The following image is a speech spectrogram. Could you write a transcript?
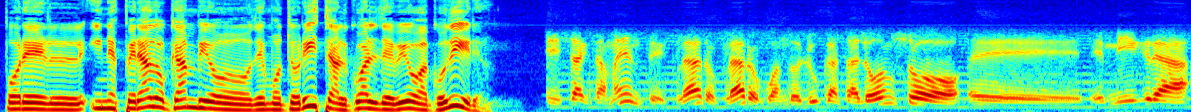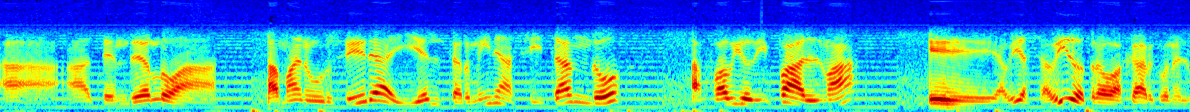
por el inesperado cambio de motorista al cual debió acudir. Exactamente, claro, claro. Cuando Lucas Alonso eh, emigra a, atenderlo a, a Manu Ursera y él termina citando a Fabio Di Palma, que había sabido trabajar con el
